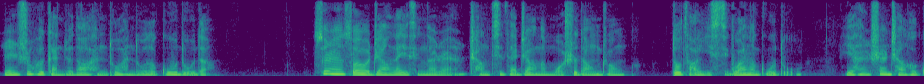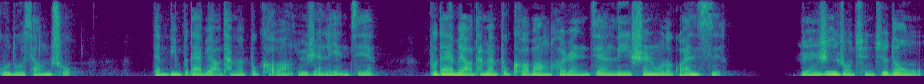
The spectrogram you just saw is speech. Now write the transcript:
人是会感觉到很多很多的孤独的。虽然所有这样类型的人长期在这样的模式当中，都早已习惯了孤独，也很擅长和孤独相处，但并不代表他们不渴望与人连接，不代表他们不渴望和人建立深入的关系。人是一种群居动物，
